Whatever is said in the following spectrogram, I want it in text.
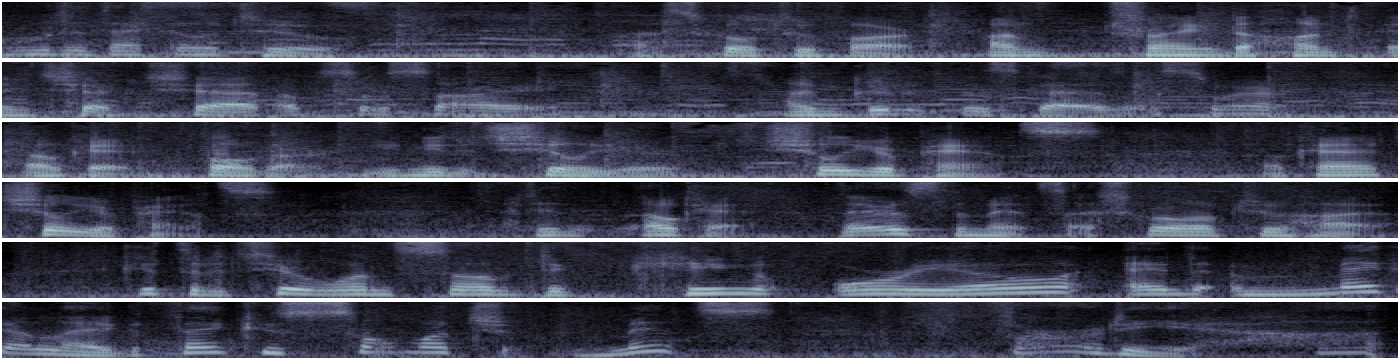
Who did that go to? I scrolled too far. I'm trying to hunt and check chat. I'm so sorry. I'm good at this, guys. I swear. Okay, Fulgur, you need to chill your chill your pants. Okay, chill your pants. I didn't. Okay, there's the Mitz. I scrolled up too high. Get to the tier one sub to King Oreo and Mega Leg. Thank you so much, Mitz. Thirty. Hot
